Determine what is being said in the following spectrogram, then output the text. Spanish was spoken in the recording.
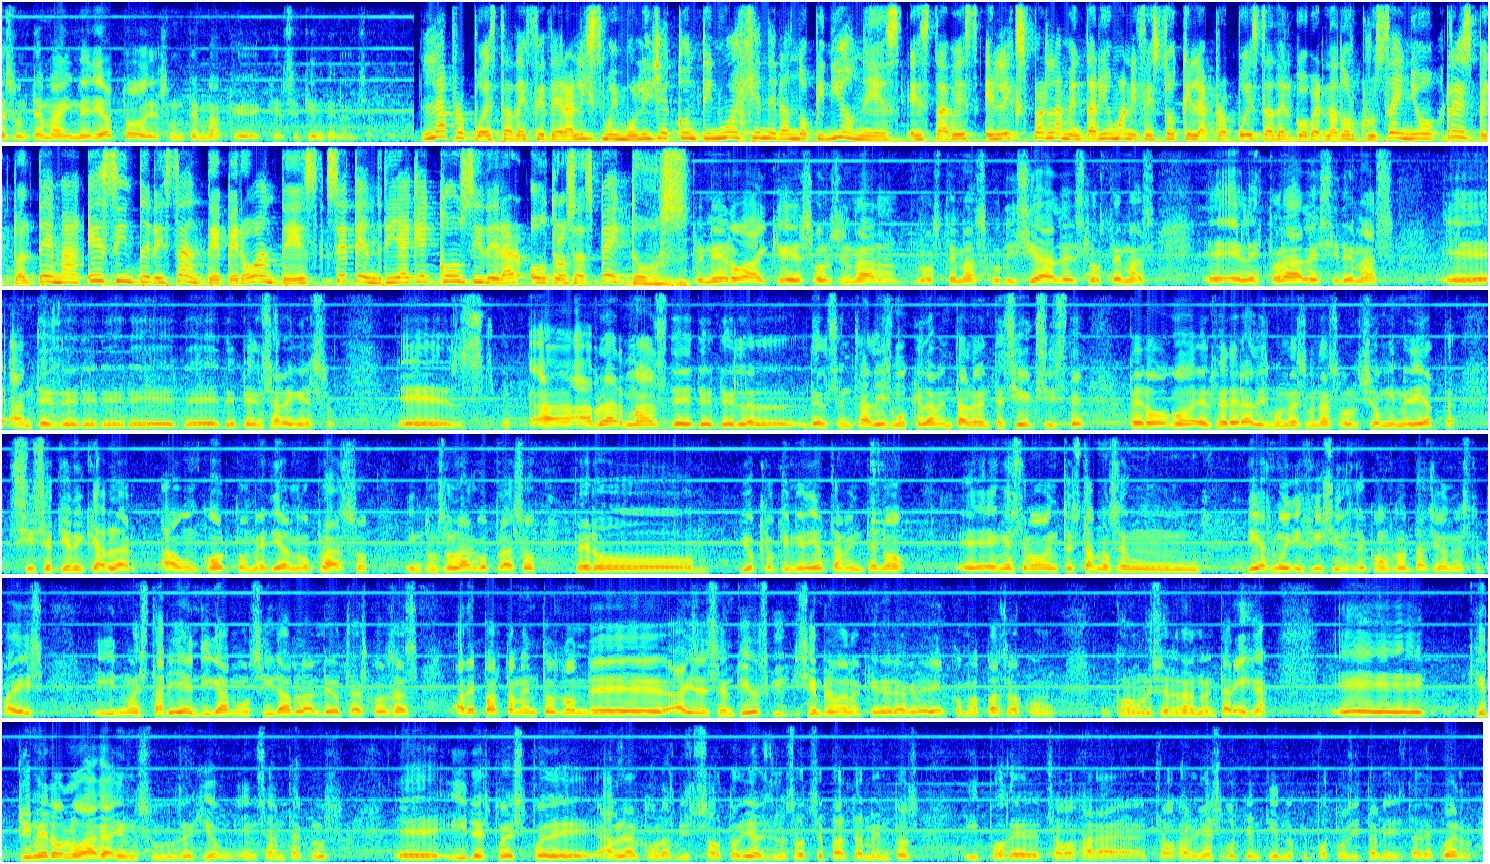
Es un tema inmediato, es un tema que, que se tiene que analizar. La propuesta de federalismo en Bolivia continúa generando opiniones. Esta vez el ex parlamentario manifestó que la propuesta del gobernador cruceño respecto al tema es interesante, pero antes se tendría que considerar otros aspectos. Primero hay que solucionar los temas judiciales, los temas eh, electorales y demás. Eh, antes de, pensar en eso. Eh, hablar más del, centralismo, que lamentablemente sí existe, pero el federalismo no es una solución inmediata. Sí se tiene que hablar a un corto, mediano plazo, incluso largo plazo, pero yo creo que inmediatamente no. Eh, en este momento estamos en días muy difíciles de confrontación en nuestro país y no está bien, digamos, ir a hablar de otras cosas a departamentos donde hay resentidos que siempre van a querer agredir, como ha pasado con, con Luis Fernando en Tarija. Eh, que primero lo haga en su región, en Santa Cruz, eh, y después puede hablar con las mismas autoridades de los otros departamentos y poder trabajar, trabajar en eso, porque entiendo que Potosí también está de acuerdo.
